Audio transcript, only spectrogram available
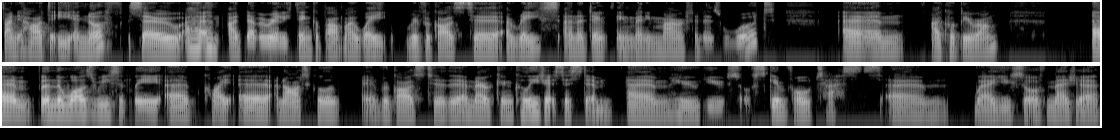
find it hard to eat enough. So um, I'd never really think about my weight with regards to a race, and I don't think many marathoners would. Um, I could be wrong. Um, and there was recently um, quite a, an article in regards to the American collegiate system, um, who use sort of skin fold tests, um, where you sort of measure,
